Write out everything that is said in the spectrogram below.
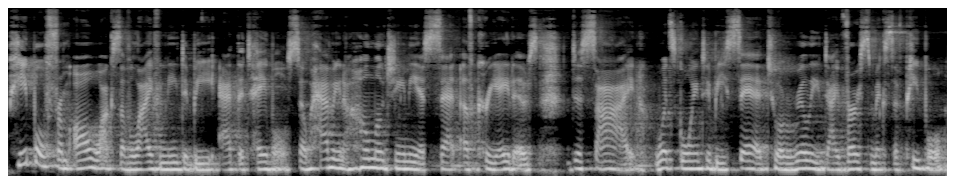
people from all walks of life need to be at the table. So having a homogeneous set of creatives decide what's going to be said to a really diverse mix of people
